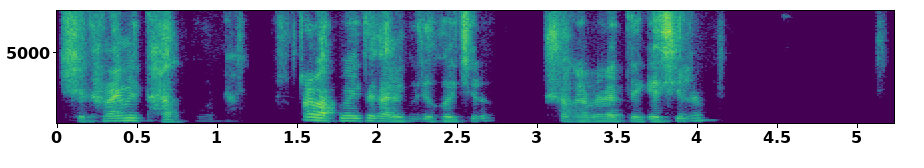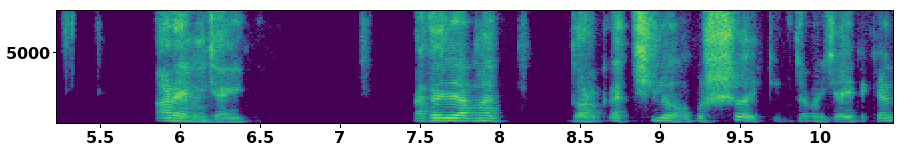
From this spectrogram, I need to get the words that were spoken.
সেখানে আমি থাকব না। আর বাপা কালী পুজো হয়েছিল, সকালবেলাতে গেছিলাম। আর আমি যাইনি। তাতে যে আমার দরকার ছিল অবশ্যই, কিন্তু আমি যাইনি কেন?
